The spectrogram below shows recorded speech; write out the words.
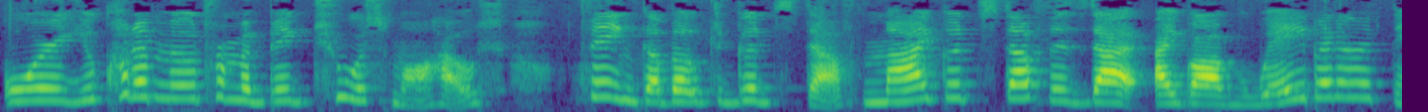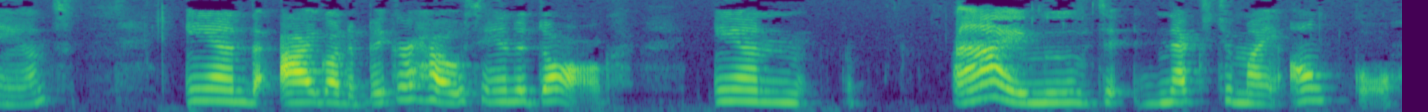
or you could have moved from a big to a small house, think about the good stuff. My good stuff is that I got way better at dance, and I got a bigger house and a dog, and I moved next to my uncle.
